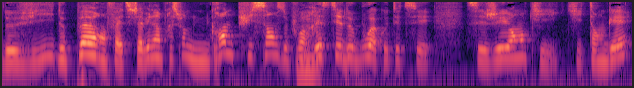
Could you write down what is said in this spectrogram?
de vie, de peur en fait, j'avais l'impression d'une grande puissance de pouvoir Mhm. rester debout à côté de ces, ces géants qui, qui tanguaient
